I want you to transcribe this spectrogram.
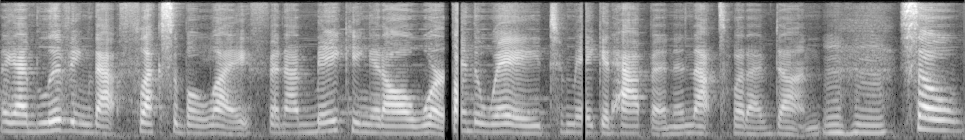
Like I'm living that flexible life and I'm making it all work. Find a way to make it happen and that's what I've done. Mm-hmm. So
